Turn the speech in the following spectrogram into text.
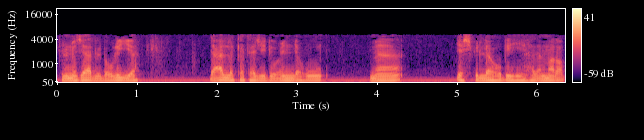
في المجال البولية لعلك تجد عنده ما يشفي الله به هذا المرض.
